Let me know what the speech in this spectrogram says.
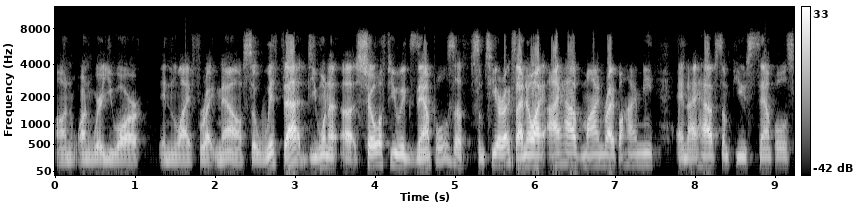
on on where you are in life right now. So with that, do you want to uh, show a few examples of some TRX? I know I, I have mine right behind me and I have some few samples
